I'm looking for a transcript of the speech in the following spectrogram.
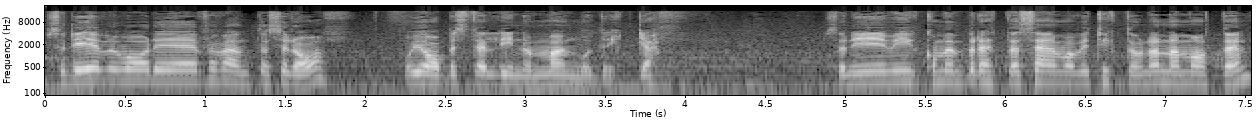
Så det var vad det förväntas idag. Och jag beställde in en mangodricka. Så ni, vi kommer berätta sen vad vi tyckte om denna maten.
